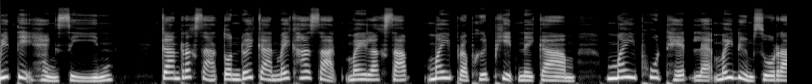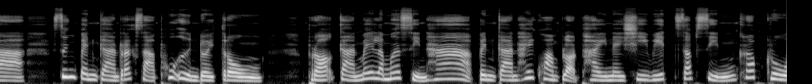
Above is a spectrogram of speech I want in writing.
มิติแห่งศีล การรักษาตนด้วยการไม่ฆ่าสัตว์ ไม่ลักทรัพย์ ไม่ประพฤติผิดในกาม ไม่พูดเท็จและไม่ดื่มสุรา ซึ่งเป็นการรักษาผู้อื่นโดยตรง เพราะการไม่ละเมิดศีลห้าเป็นการให้ความปลอดภัยในชีวิต ทรัพย์สิน ครอบครัว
